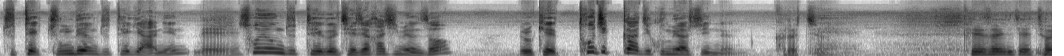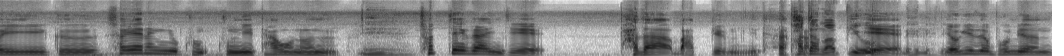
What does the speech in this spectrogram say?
주택 중대형 주택이 아닌 네. 소형 주택을 제작하시면서 이렇게 토지까지 구매할 수 있는 그렇죠. 네. 그래서 이제 저희 그 국- 국립타운은 네. 첫째가 이제 바다 맛뷰입니다. 바다 맛뷰. 예. 네네네. 여기서 보면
